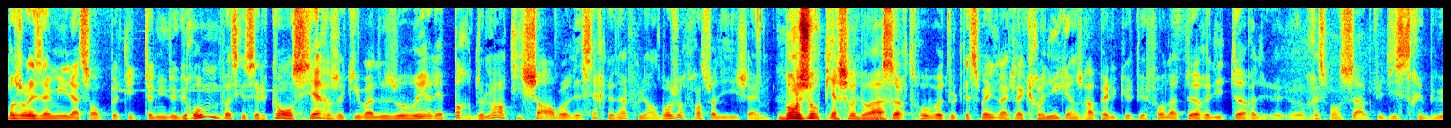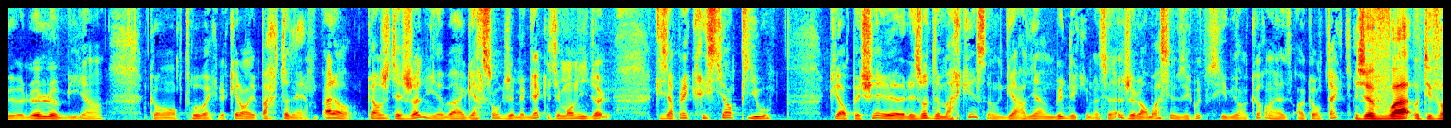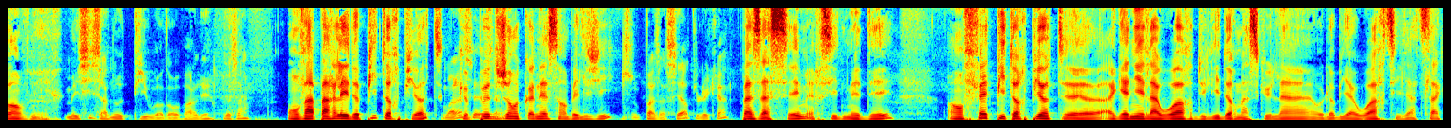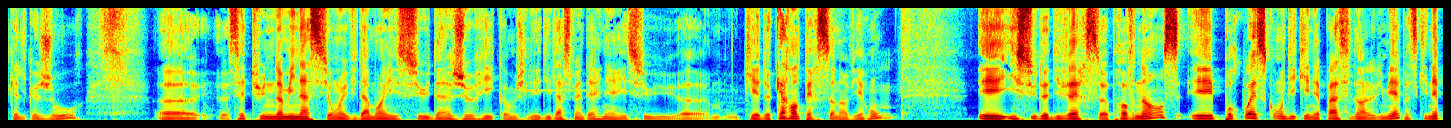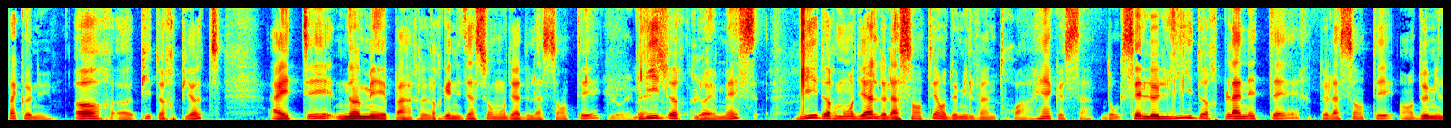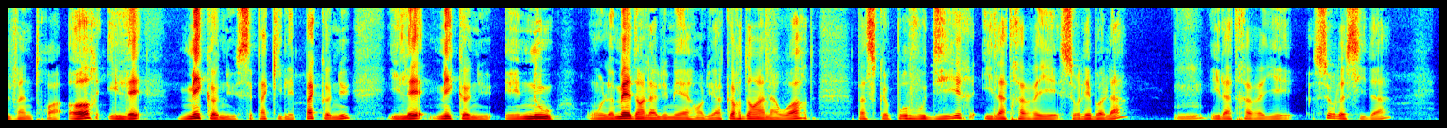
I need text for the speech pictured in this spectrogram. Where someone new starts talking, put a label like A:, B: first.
A: Bonjour les amis, il a son petite tenue de groom parce que c'est le concierge qui va nous ouvrir les portes de l'antichambre des cercles d'influence. Bonjour François Didichem.
B: Bonjour Pierre Chaudoir.
A: On se retrouve toutes les semaines avec la chronique. hein. Je rappelle que tu es fondateur, éditeur, euh, responsable, tu distribues le lobby hein, qu'on trouve avec lequel on est partenaire. Alors, quand j'étais jeune, il y avait un garçon que j'aimais bien, qui était mon idole, qui s'appelait Christian Piou qui empêchait euh, les autres de marquer. C'est un gardien de but de l'équipe nationale. Je l'embrasse, il nous écoute parce qu'il vit encore en, contact.
B: Je vois où tu veux en venir.
A: Mais ici, c'est un autre Piou, on va parler de ça?
B: On va parler de Peter Piot,
A: Voilà,
B: que peu de
A: ça.
B: gens connaissent en Belgique.
A: Pas assez en tous les cas.
B: Pas assez, merci de m'aider. En fait, Peter Piot euh, a gagné l'award du leader masculin au Lobby Awards il y a de cela quelques jours. Euh, c'est une nomination évidemment issue d'un jury, comme je l'ai dit la semaine dernière, issu, euh, qui est de 40 personnes environ.
A: Mhm.
B: Et issu de diverses provenances. Et pourquoi est-ce qu'on dit qu'il n'est pas assez dans la lumière? Parce qu'il n'est pas connu. Or, euh, Peter Piot a été nommé par l'Organisation mondiale de la santé leader, l'OMS, leader mondial de la santé en 2023. Rien que ça. Donc c'est le leader planétaire de la santé en 2023. Or, il est méconnu. C'est pas qu'il n'est pas connu, il est méconnu. Et nous, on le met dans la lumière en lui accordant un award parce que pour vous dire, il a travaillé sur l'Ebola,
A: Mhm.
B: il a travaillé sur le sida,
